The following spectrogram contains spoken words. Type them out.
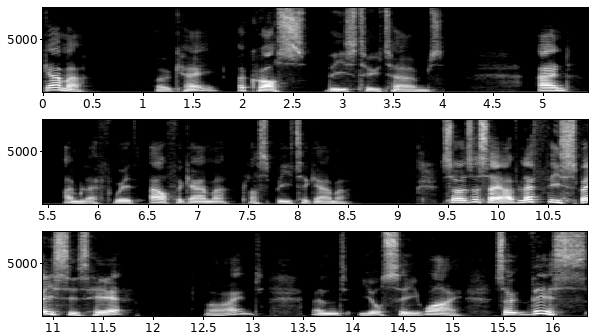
gamma, okay, across these two terms. And I'm left with alpha gamma plus beta gamma. So as I say, I've left these spaces here, all right, and you'll see why. So this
